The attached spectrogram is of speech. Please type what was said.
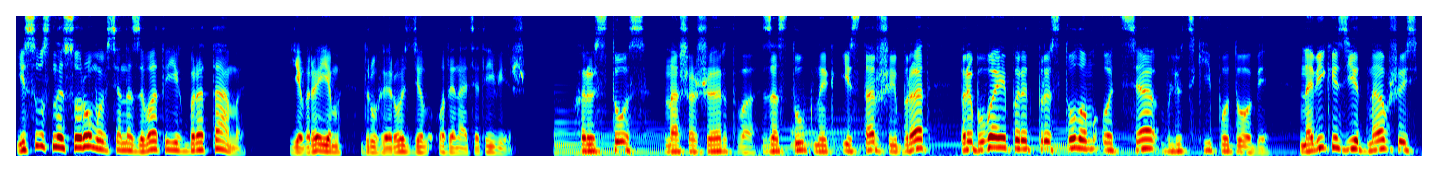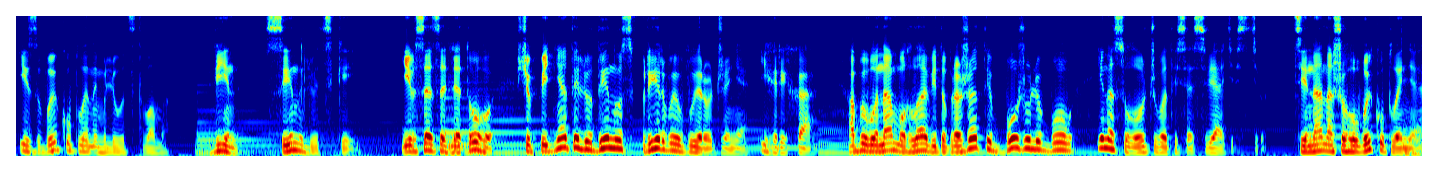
Ісус не соромився називати їх братами. Євреям, 2 розділ, 11 вірш. Христос, наша жертва, заступник і старший брат, перебуває перед престолом Отця в людській подобі, навіки з'єднавшись із викупленим людством. Він син людський. І все це для того, щоб підняти людину з прірви виродження і гріха, аби вона могла відображати Божу любов і насолоджуватися святістю. Ціна нашого викуплення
